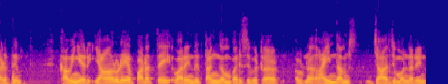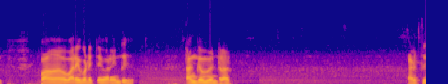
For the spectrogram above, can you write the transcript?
அடுத்து கவிஞர் யாருடைய படத்தை வரைந்து தங்கம் பரிசு பெற்றார் அப்படின்னா ஐந்தாம் ஜார்ஜ் மன்னரின் ப வரைபடத்தை வரைந்து தங்கம் வென்றார். அடுத்து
